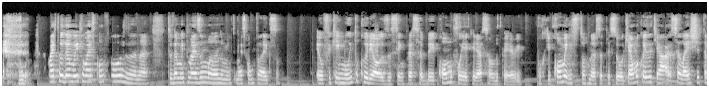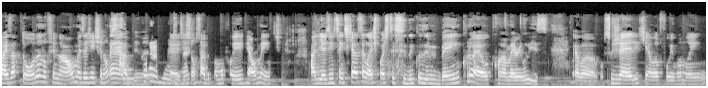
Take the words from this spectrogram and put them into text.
Mas tudo é muito mais confuso, né? Tudo é muito mais humano, muito mais complexo. Eu fiquei muito curiosa, assim, para saber como foi a criação do Perry. Porque como ele se tornou essa pessoa, que é uma coisa que a Celeste traz à tona no final, mas a gente não é, sabe, né? Muito, é, a gente né? não sabe como foi realmente. Ali a gente sente que a Celeste pode ter sido, inclusive, bem cruel com a Mary Louise. Ela sugere que ela foi uma mãe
